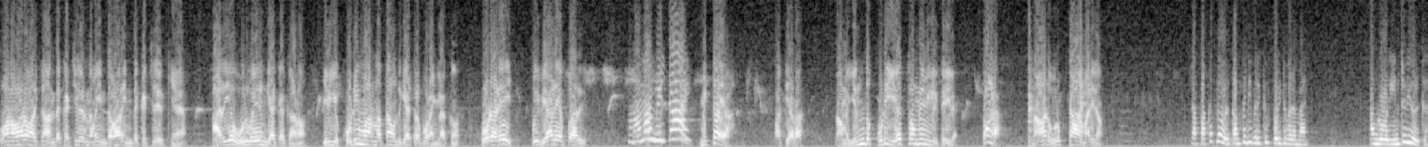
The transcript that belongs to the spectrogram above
போன வாரம் வரைக்கும் அந்த கட்சியில இருந்தவன் இந்த வாரம் இந்த கட்சியில இருக்கேன். அதையே ஒரு வயலும் கேட்க காணோம். இவங்க கொடி மாறினா தான் வந்து கேட்டுற போறாங்களாக்கும். போடா டேய் போய் வேலைய பாரு. மாமா மிட்டாய். மிட்டாயா? பாத்தியாடா நாம எந்த கொடி ஏத்துறோம்னு இவங்களுக்கு தெரியல. போங்கடா நாடு உருப்பிட்டா மாதிரிதான் நான் பக்கத்துல ஒரு கம்பெனி வரைக்கும் போயிட்டு வரேன் மேன் அங்க ஒரு இன்டர்வியூ இருக்கு.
